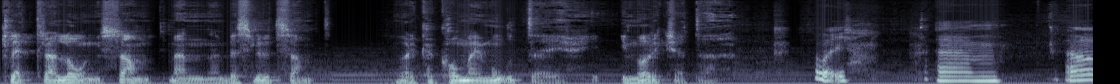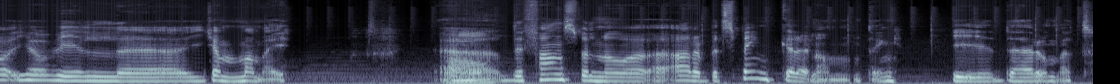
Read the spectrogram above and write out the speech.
klättrar långsamt men beslutsamt. Verkar komma emot dig i mörkret där. Oj. Um, ja, jag vill uh, gömma mig. Ja. Uh, det fanns väl några arbetsbänkar eller någonting i det här rummet?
